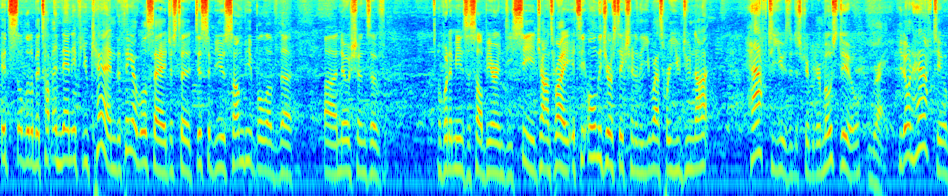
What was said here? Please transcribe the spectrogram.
it's a little bit tough. And then if you can, the thing I will say, just to disabuse some people of the uh, notions of of what it means to sell beer in DC, John's right. It's the only jurisdiction in the U.S. where you do not have to use a distributor. Most do. Right. You don't have to.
